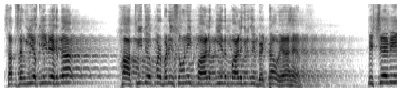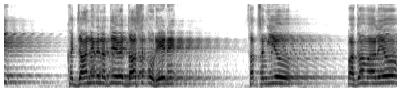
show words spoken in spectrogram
ਸਤ ਸੰਗੀਓ ਕੀ ਵੇਖਦਾ? ਹਾਥੀ ਦੇ ਉੱਪਰ ਬੜੀ ਸੋਹਣੀ ਪਾਲਕੀ ਹੈ ਤੇ ਪਾਲਕੀ 'ਤੇ ਕੋਈ ਬੈਠਾ ਹੋਇਆ ਹੈ। ਪਿੱਛੇ ਵੀ ਖਜ਼ਾਨੇ ਦੇ ਲੱਦੇ ਹੋਏ 10 ਘੋੜੇ ਨੇ। ਸਤ ਸੰਗੀਓ ਭਾਗਾਂ ਵਾਲਿਓ,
